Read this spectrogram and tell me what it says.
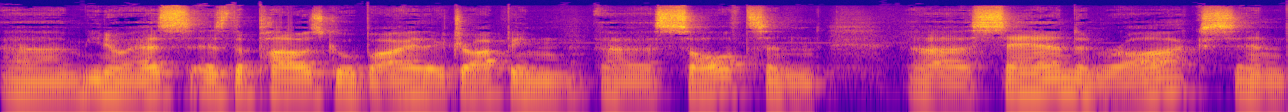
um, you know as as the plows go by, they're dropping uh, salt and uh, sand and rocks, and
